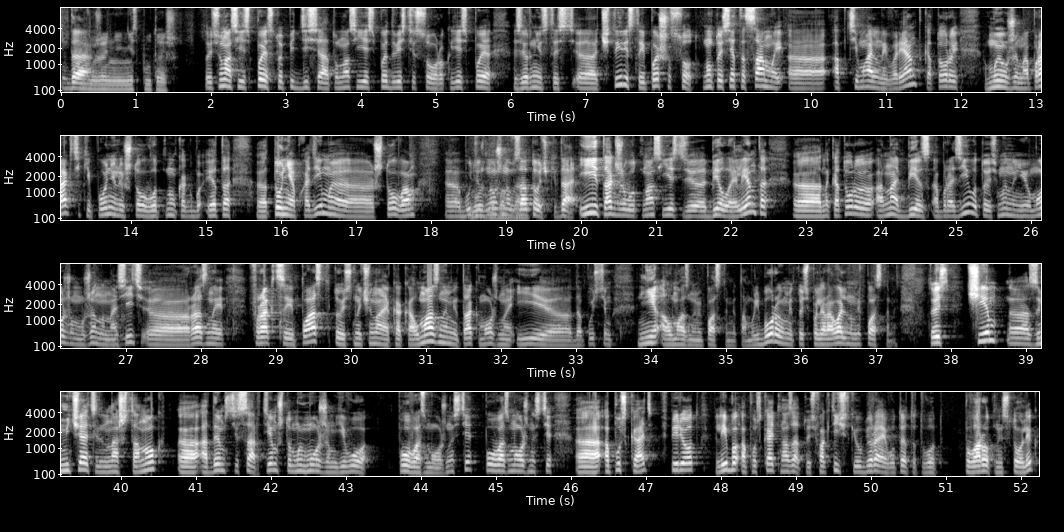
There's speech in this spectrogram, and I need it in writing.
Да. Уже не, не спутаешь. То есть у нас есть P150, у нас есть P240, есть P зернистость 400 и P600. Ну, то есть это самый э, оптимальный вариант, который мы уже на практике поняли, что вот, ну, как бы это э, то необходимое, э, что вам Э, будет нужно, нужно в да. заточке. Да. И также вот у нас есть э, белая лента, э, на которую она без абразива, то есть мы на нее можем уже наносить разные фракции паст, то есть начиная как алмазными, так можно и, допустим, не алмазными пастами, там, ильборовыми, то есть полировальными пастами. То есть чем замечателен наш станок Adem Stisar? Тем, что мы можем его по возможности, по возможности э, опускать вперед, либо опускать назад. То есть фактически убирая вот этот вот поворотный столик,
